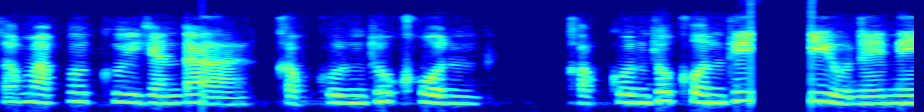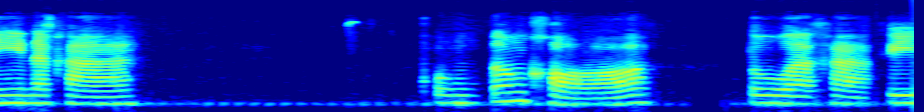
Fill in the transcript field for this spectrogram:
ก็มาพูดคุยกันได้ ขอบคุณทุกคน ขอบคุณทุกคนที่อยู่ในนี้นะคะ คงต้องขอตัวค่ะปี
